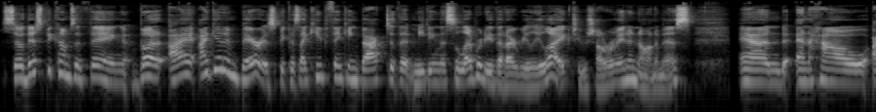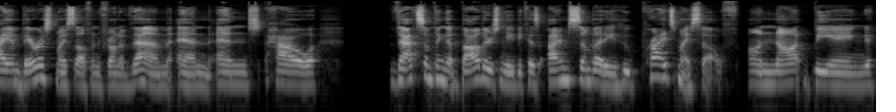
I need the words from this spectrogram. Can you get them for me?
so this becomes a thing, but I I get embarrassed because I keep thinking back to that meeting the celebrity that I really liked, who shall remain anonymous, and and how I embarrassed myself in front of them, and and how that's something that bothers me because I'm somebody who prides myself on not being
